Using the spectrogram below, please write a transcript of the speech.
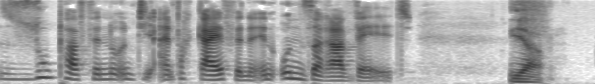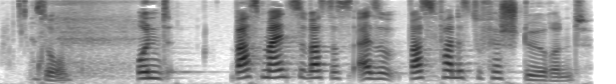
super finde und die einfach geil finde in unserer Welt. Ja. So. Und was meinst du, was das, also was fandest du verstörend?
